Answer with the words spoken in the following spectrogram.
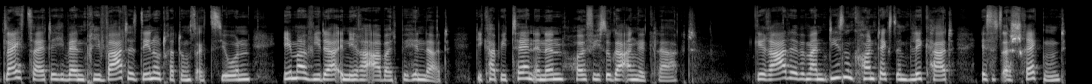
Gleichzeitig werden private Seenotrettungsaktionen immer wieder in ihrer Arbeit behindert, die Kapitäninnen häufig sogar angeklagt. Gerade wenn man diesen Kontext im Blick hat, ist es erschreckend,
